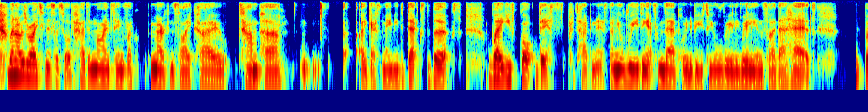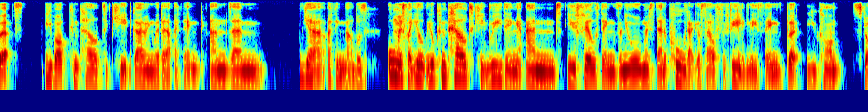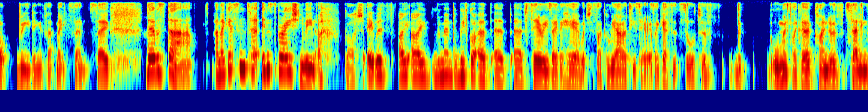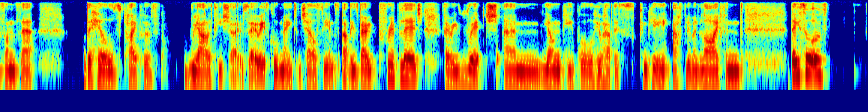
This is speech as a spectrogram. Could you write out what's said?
when I was writing this, I sort of had in mind things like American Psycho, Tampa, I guess maybe the Dexter books, where you've got this protagonist and you're reading it from their point of view, so you're really, really inside their head. But you are compelled to keep going with it, I think. And um, yeah, I think that was almost like you're you're compelled to keep reading and you feel things and you're almost then appalled at yourself for feeling these things, but you can't stop reading if that makes sense. So there was that. And I guess into inspiration, I mean, gosh, it was. I, I remember we've got a, a, a, series over here, which is like a reality series. I guess it's sort of the, almost like a kind of selling sunset, the hills type of reality show. So it's called Made in Chelsea, and it's about these very privileged, very rich um, young people who have this completely affluent life, and they sort of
